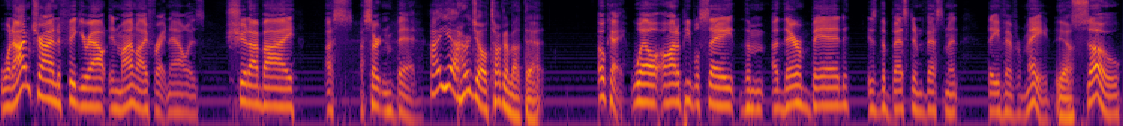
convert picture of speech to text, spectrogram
what I'm trying to figure out in my life right now is should I buy a, a certain bed? Uh, yeah, I heard y'all talking about that. Okay, well, a lot of people say the uh, their bed is the best investment they've ever made. Yeah. So,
